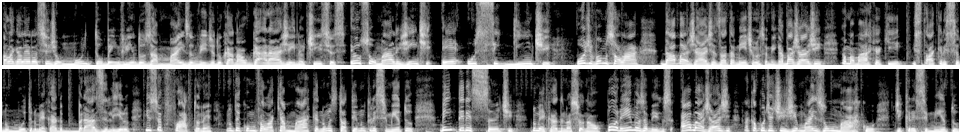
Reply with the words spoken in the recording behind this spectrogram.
Fala galera, sejam muito bem-vindos a mais um vídeo do canal Garagem Notícias. Eu sou o Malo e, gente, é o seguinte... Hoje vamos falar da Bajaj, exatamente, meus amigos. A Bajaj é uma marca que está crescendo muito no mercado brasileiro. Isso é fato, né? Não tem como falar que a marca não está tendo um crescimento bem interessante no mercado nacional. Porém, meus amigos, a Bajaj acabou de atingir mais um marco de crescimento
